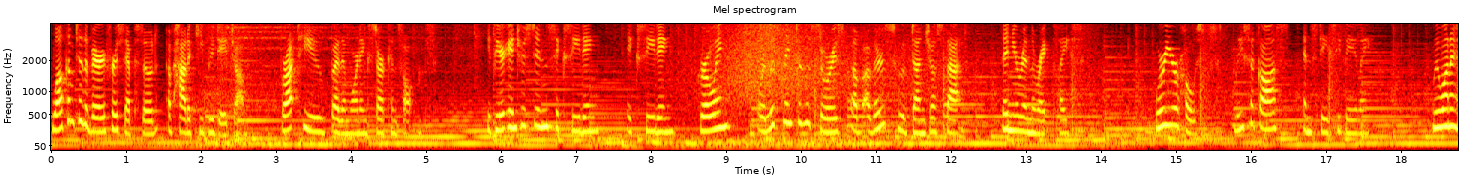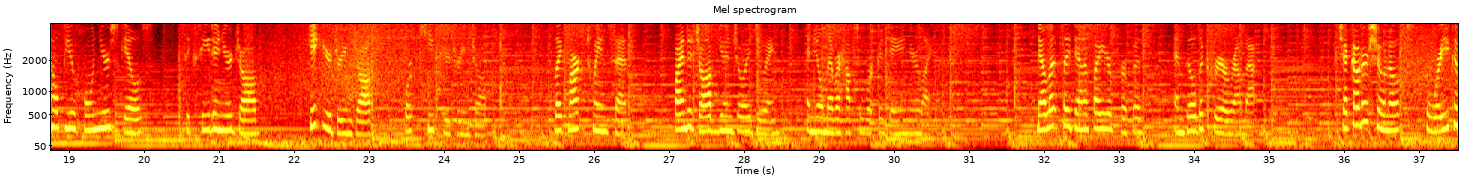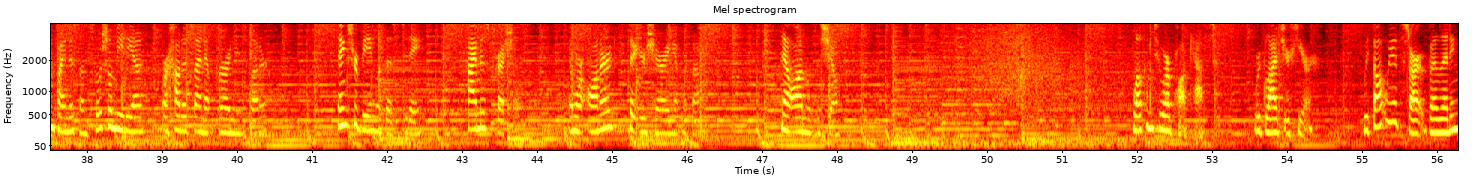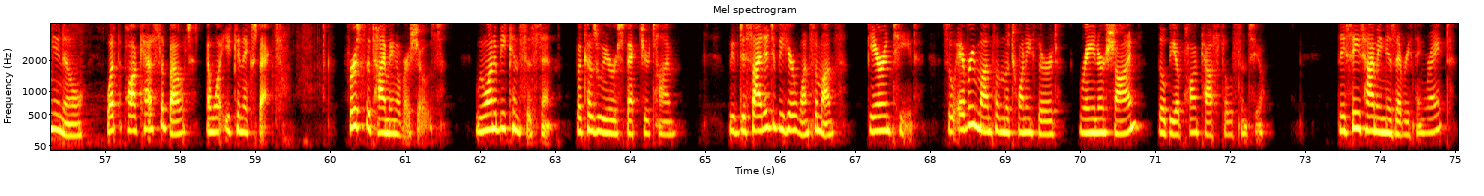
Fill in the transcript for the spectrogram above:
Welcome to the very first episode of How to Keep Your Day Job, brought to you by the Morningstar Consultants. If you're interested in succeeding, exceeding, growing, or listening to the stories of others who have done just that, then you're in the right place. We're your hosts, Lisa Goss and Staci Bailey. We want to help you hone your skills, succeed in your job, get your dream job, or keep your dream job. Like Mark Twain said, find a job you enjoy doing and you'll never have to work a day in your life. Now let's identify your purpose and build a career around that. Check out our show notes for where you can find us on social media or how to sign up for our newsletter. Thanks for being with us today. Time is precious, and we're honored that you're sharing it with us. Now, on with the show. Welcome to our podcast. We're glad you're here. We thought we would start by letting you know what the podcast is about, and what you can expect. First, the timing of our shows. We want to be consistent because we respect your time. We've decided to be here once a month, guaranteed. So every month on the 23rd, rain or shine, there'll be a podcast to listen to. They say timing is everything, right?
